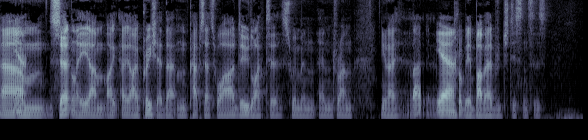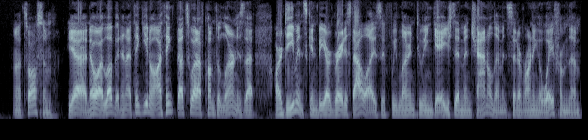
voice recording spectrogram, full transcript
Um, yeah. Certainly, um, I, I, appreciate that, and perhaps that's why I do like to swim and, and run. You know, yeah, probably above average distances. That's awesome. Yeah, no, I love it. And I think, you know, I think that's what I've come to learn is that our demons can be our greatest allies if we learn to engage them and channel them instead of running away from them.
